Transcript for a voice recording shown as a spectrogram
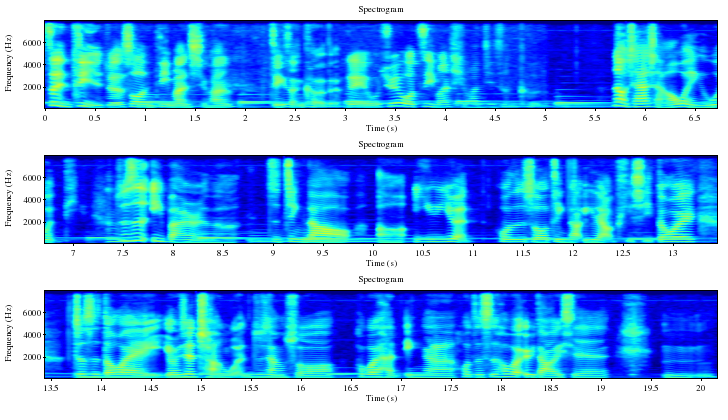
所以你自己也觉得说你自己蛮喜欢精神科的？对，我觉得我自己蛮喜欢精神科的。那我现在想要问一个问题，就是一般人啊，就进到呃医院。或者是说进到医疗体系，都会就是都会有一些传闻，就像说会不会很阴啊，或者是会不会遇到一些嗯，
